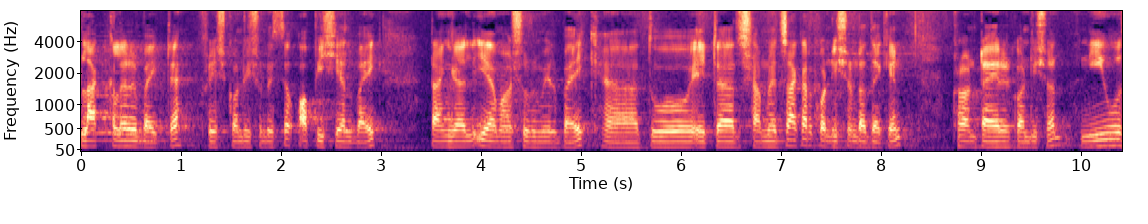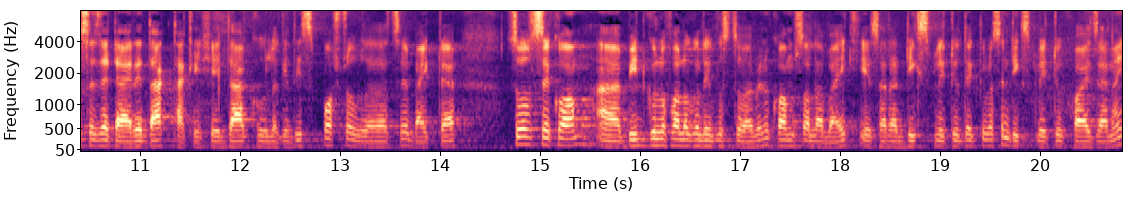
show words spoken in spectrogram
ব্ল্যাক কালারের বাইকটা ফ্রেশ কন্ডিশন হচ্ছে অফিসিয়াল বাইক টাঙ্গাইল ইয়ামা শোরুমের বাইক তো এটার সামনে চাকার কন্ডিশনটা দেখেন ফ্রন্ট টায়ারের কন্ডিশন নিউ হচ্ছে যে টায়ারে দাগ থাকে, সেই দাগগুলো কিন্তু স্পষ্ট বোঝা যাচ্ছে, বাইকটা চলছে কম বিটগুলো ফলো করলে বুঝতে পারবেন, কম চলা বাইক, এছাড়া ডিসপ্লেটিও দেখতে পাচ্ছেন ডিসপ্লেটিও ক্ষয় যায় নাই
